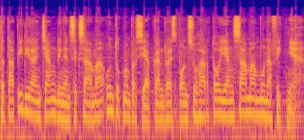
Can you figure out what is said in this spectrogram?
tetapi dirancang dengan seksama untuk mempersiapkan respon Soeharto yang sama munafiknya.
